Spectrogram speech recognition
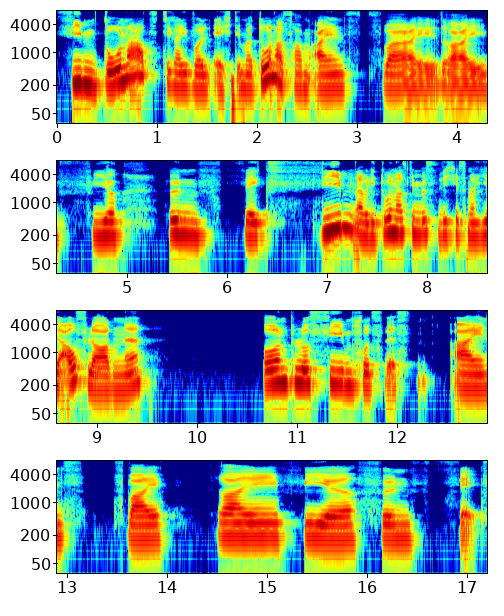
Sieben Donuts. Digga, die wollen echt immer Donuts haben. Eins, zwei, drei, vier, fünf, sechs, sieben. Aber die Donuts, die müssen sich jetzt mal hier aufladen, ne? Und plus sieben Schutzwesten. Eins, zwei, drei, vier, fünf, sechs,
